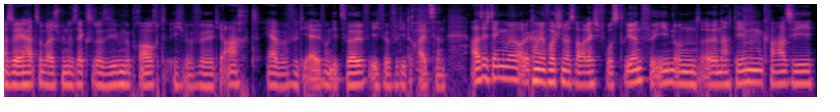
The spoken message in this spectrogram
also er hat zum Beispiel eine 6 oder 7 gebraucht, ich würfel die 8, er würfelt die 11 und die 12, ich würfel die 13. Also ich denke mir, oder kann mir vorstellen, das war recht frustrierend für ihn und äh, nachdem quasi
